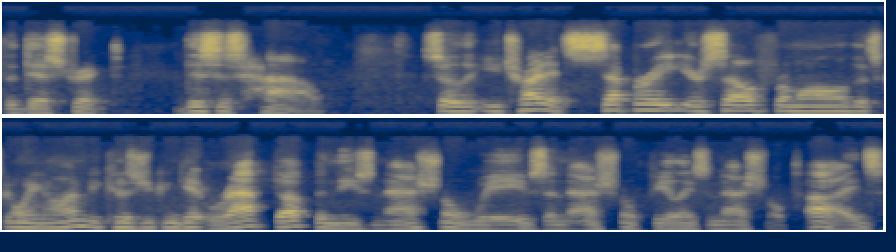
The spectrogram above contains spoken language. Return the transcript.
the district. This is how so that you try to separate yourself from all that's going on because you can get wrapped up in these national waves and national feelings and national tides,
